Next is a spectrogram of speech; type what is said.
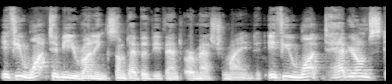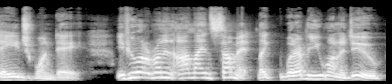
if you want to be running some type of event or mastermind, if you want to have your own stage one day, if you want to run an online summit, like whatever you want to do,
